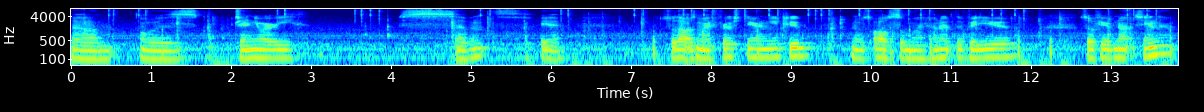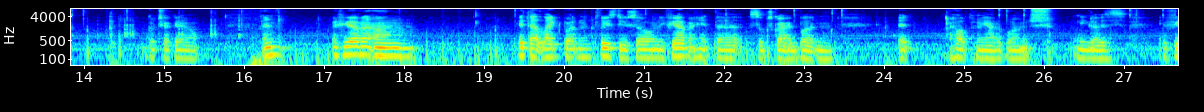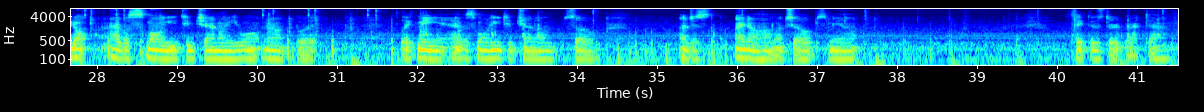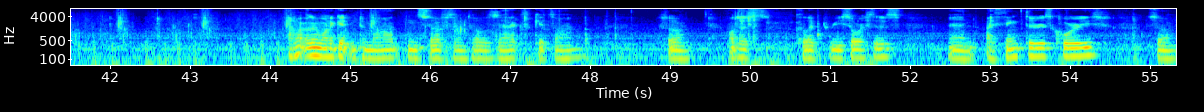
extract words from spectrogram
Um, was January seventh, yeah, So that was my first year on YouTube, and it was also my hundredth video. So if you have not seen that, go check it out. And if you haven't um hit that like button, please do so. And if you haven't hit that subscribe button, it helps me out a bunch. You guys, if you don't have a small YouTube channel, you won't know. But like me, I have a small YouTube channel, so I just I know how much it helps me out. Take this dirt back down. I don't really want to get into mods and stuff until Zach gets on. So I'll just collect resources and I think there is quarries. So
